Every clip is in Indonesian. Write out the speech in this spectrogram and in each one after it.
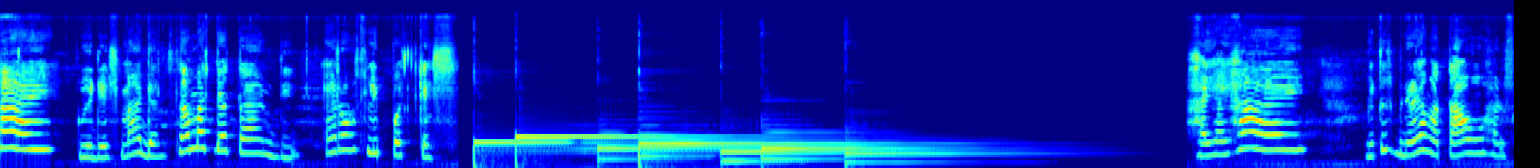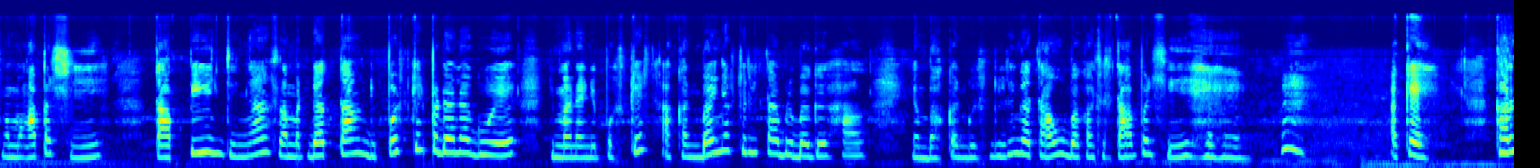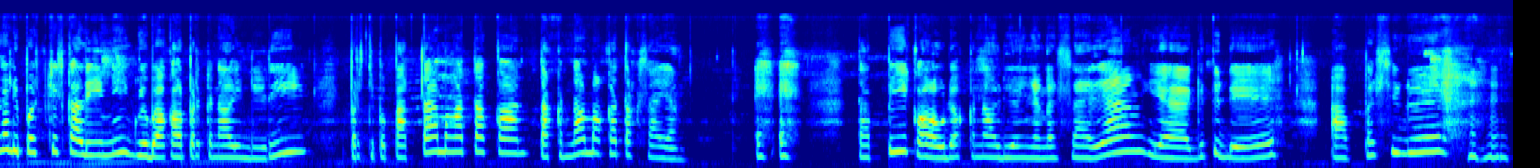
Hai, gue Desma dan selamat datang di Error Sleep Podcast. Hai hai hai, gue tuh sebenarnya nggak tahu harus ngomong apa sih. Tapi intinya selamat datang di podcast perdana gue Di mana ini podcast akan banyak cerita berbagai hal Yang bahkan gue sendiri nggak tahu bakal cerita apa sih Oke, okay. Karena di podcast kali ini gue bakal perkenalin diri Seperti pepatah mengatakan, tak kenal maka tak sayang Eh, eh, tapi kalau udah kenal dia yang gak sayang, ya gitu deh Apa sih gue?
